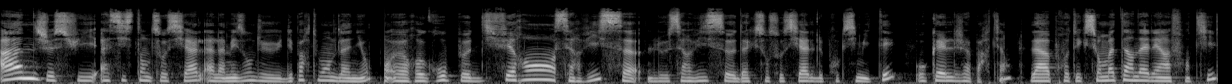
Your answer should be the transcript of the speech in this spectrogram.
Anne, je suis assistante sociale à la maison du département de Lannion. On euh, regroupe différents services, le service d'action sociale de proximité auquel j'appartiens, la protection maternelle et infantile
